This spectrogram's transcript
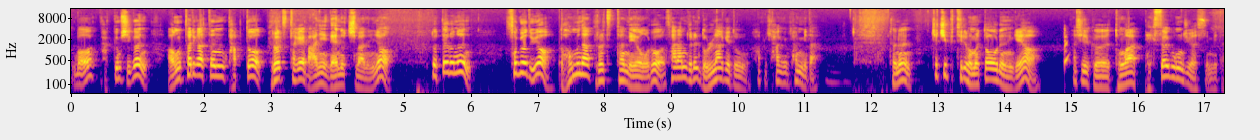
뭐 가끔씩은 엉터리 같은 답도 그럴듯하게 많이 내놓지만은요. 또 때로는 속여도요. 너무나 그럴듯한 내용으로 사람들을 놀라게도 합니다. 저는 챗GPT를 보면 떠오르는 게요. 사실 그 동화 백설공주였습니다.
